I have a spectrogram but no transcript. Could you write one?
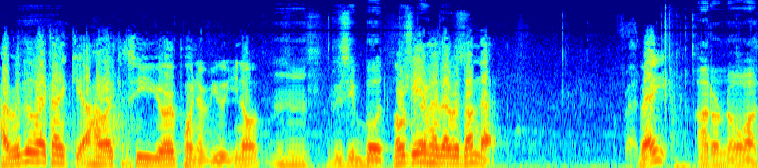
I really like I, how I can see your point of view. You know, mm -hmm. You see both. no game has ever done that, right? I don't know. I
